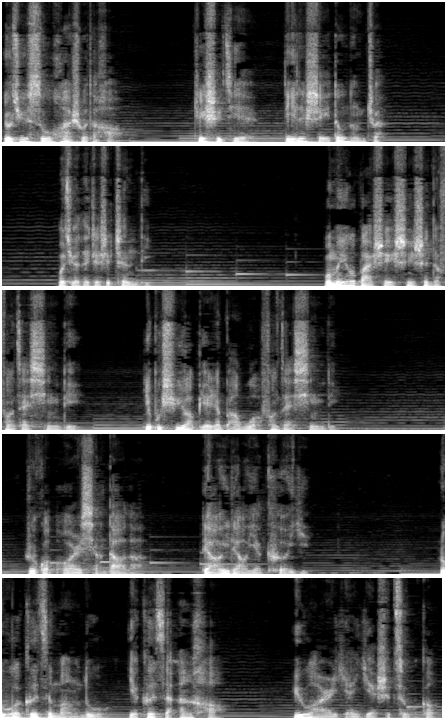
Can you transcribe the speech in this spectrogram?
有句俗话说得好，这世界离了谁都能转。我觉得这是真理。我没有把谁深深的放在心里。也不需要别人把我放在心里。如果偶尔想到了，聊一聊也可以。如果各自忙碌，也各自安好，于我而言也是足够。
